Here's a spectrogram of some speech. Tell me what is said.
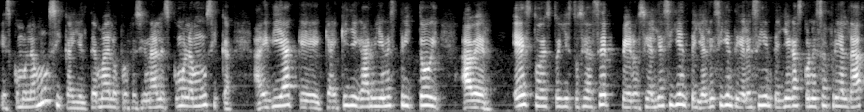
es como la música y el tema de lo profesional es como la música. Hay día que, que hay que llegar bien estricto y, a ver, esto, esto y esto se hace, pero si al día siguiente y al día siguiente y al día siguiente llegas con esa frialdad,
